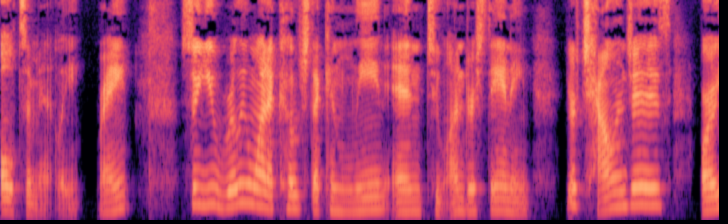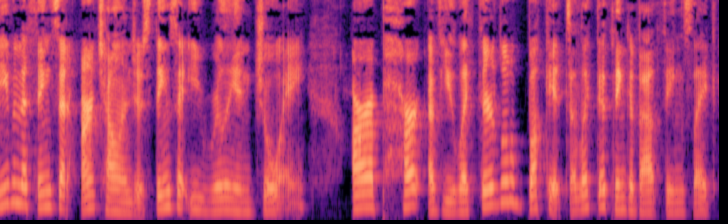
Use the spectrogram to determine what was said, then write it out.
ultimately, right? So you really want a coach that can lean into understanding your challenges or even the things that aren't challenges, things that you really enjoy are a part of you. Like they're little buckets. I like to think about things like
